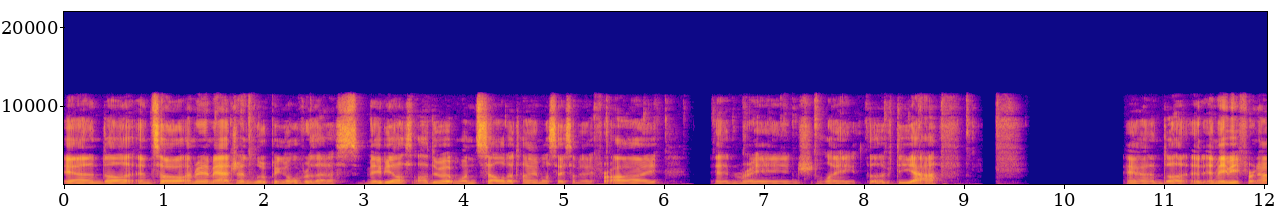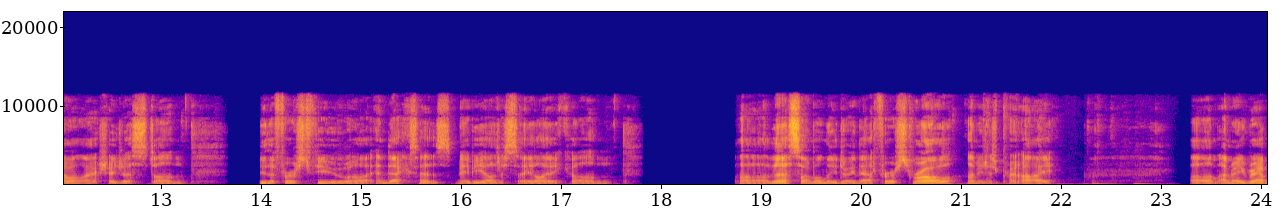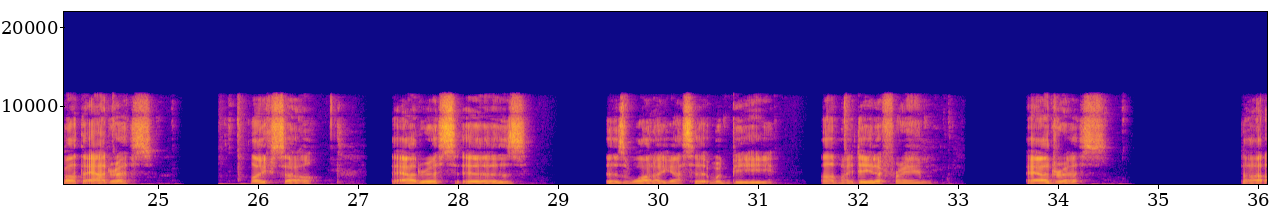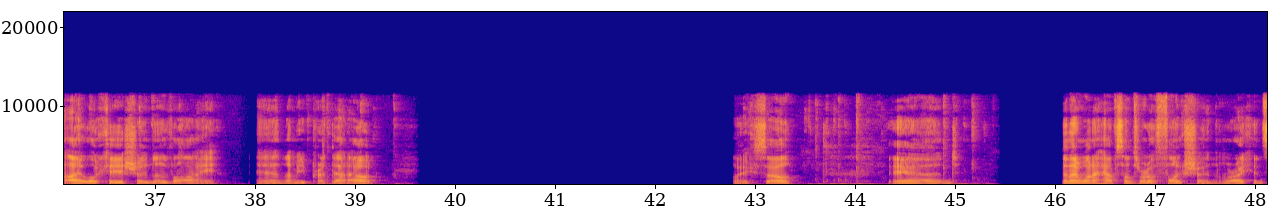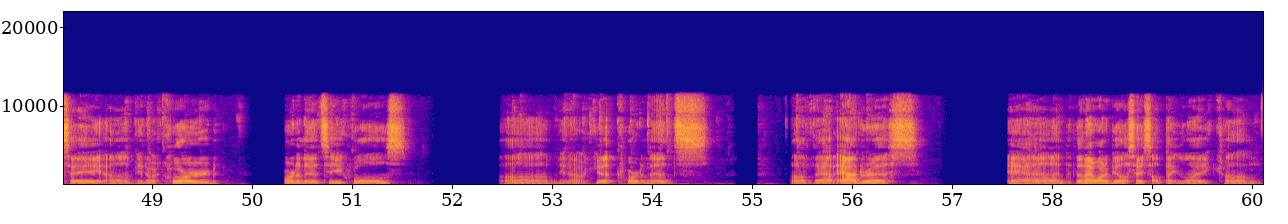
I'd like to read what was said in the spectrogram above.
And uh, and so I'm going to imagine looping over this. Maybe I'll, I'll do it one cell at a time. I'll say something like for i in range length of df. And, uh, and, and, maybe for now I'll actually just um, do the first few uh, indexes. Maybe I'll just say like um, uh, this, so I'm only doing that first row. Let me just print i. Um, I'm going to grab out the address, like so. The address is is what? I guess it would be uh, my data frame address dot i location of i. And let me print that out. Like so. And then I want to have some sort of function where I can say, um, you know, chord coordinates equals, um, you know, get coordinates of that address and then I want to be able to say something like um,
